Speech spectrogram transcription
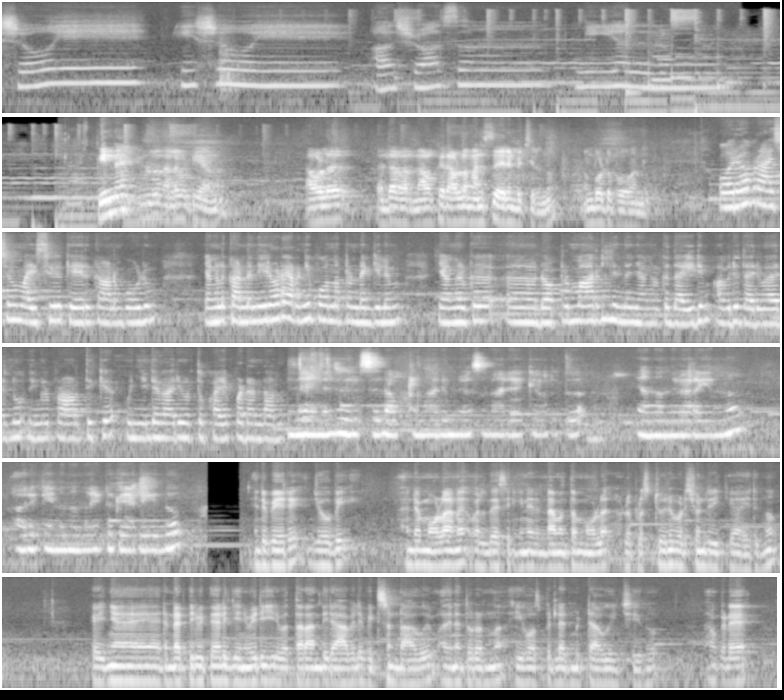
ഈശോയേ ഈശോയേ ആശ്വാസം നീയല്ലോ. പിന്നെ ഇവൾ നല്ല കുട്ടിയാണ്. അവൾ എന്താ പറഞ്ഞ അവൾക്ക് അവളുടെ മനസ്സ് തരം വെച്ചിരുന്നു മുമ്പോട്ട് പോകാൻ ഓരോ പ്രാവശ്യവും ഐ സിയിൽ കയറി കാണുമ്പോഴും ഞങ്ങൾ കണ്ണുനീരോടെ ഇറങ്ങി പോന്നിട്ടുണ്ടെങ്കിലും ഞങ്ങൾക്ക് ഡോക്ടർമാരിൽ നിന്ന് ഞങ്ങൾക്ക് ധൈര്യം അവർ തരുമായിരുന്നു. നിങ്ങൾ പ്രാർത്ഥിക്ക് കുഞ്ഞിന്റെ കാര്യം ഓർത്ത് ഭയപ്പെടേണ്ടെന്ന്. ചികിത്സ ഡോക്ടർമാരും നഴ്സുമാരെയൊക്കെ ഓർത്ത് ഞാൻ നന്ദി പറയുന്നു. അവരൊക്കെ എന്നെ നന്നായിട്ട് കെയർ ചെയ്തു. എന്റെ പേര് ജോബി. എന്റെ മോളാണ് വലതുവശിരിക്കുന്ന രണ്ടാമത്തെ മോൾ അവൾ പ്ലസ് ടുവിന് പഠിച്ചുകൊണ്ടിരിക്കുകയായിരുന്നു കഴിഞ്ഞ രണ്ടായിരത്തി ഇരുപത്തിനാല് ജനുവരി ഇരുപത്താറാം തീയതി രാവിലെ ഫിറ്റ്സ് ഉണ്ടാവുകയും അതിനെ തുടർന്ന് ഈ ഹോസ്പിറ്റലിൽ അഡ്മിറ്റ് ആവുകയും ചെയ്തു. അവരുടെ ആം,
